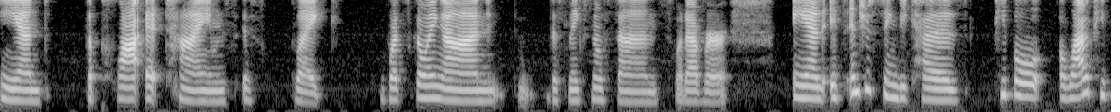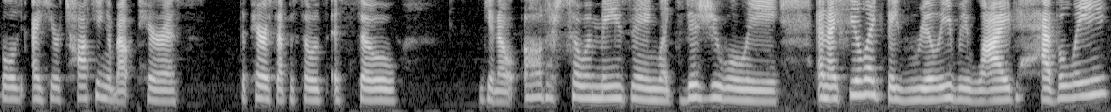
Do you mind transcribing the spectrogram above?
and the plot at times is like, what's going on? This makes no sense, whatever. And it's interesting because people, a lot of people I hear talking about Paris, the Paris episodes as so, you know, oh, they're so amazing, like visually. And I feel like they really relied heavily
